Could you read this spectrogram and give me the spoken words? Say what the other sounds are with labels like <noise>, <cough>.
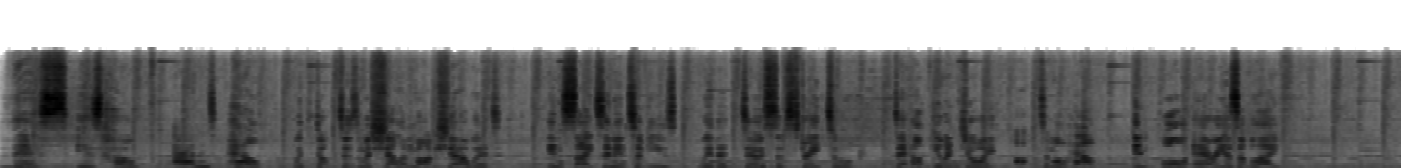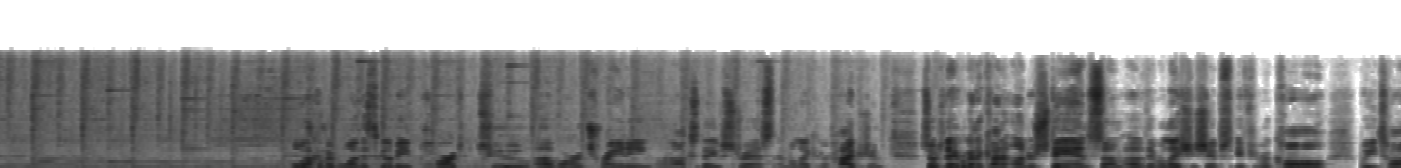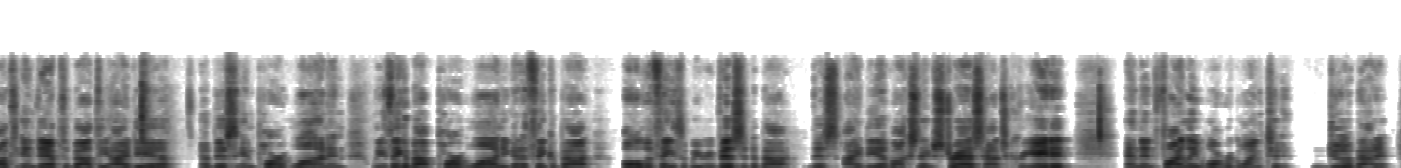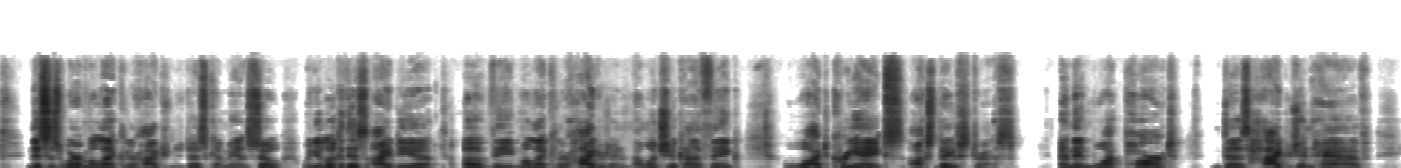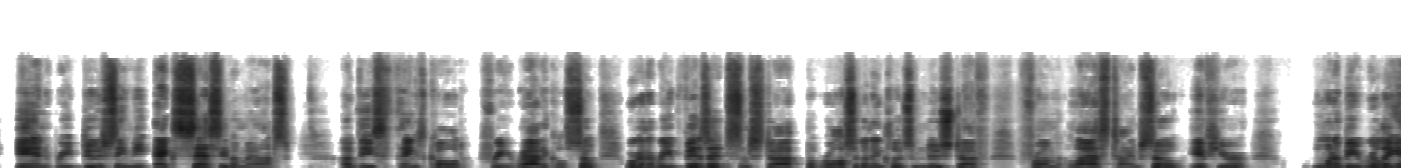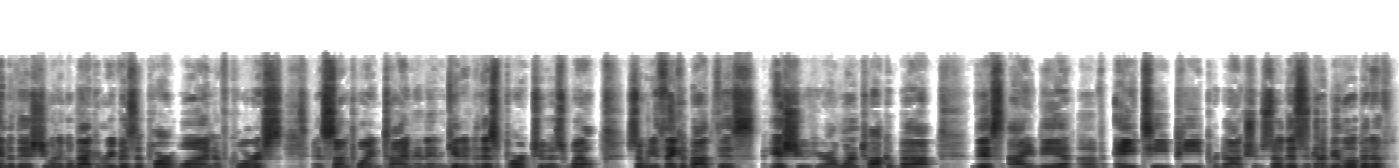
This is Hope and Help with doctors Michelle and Mark Sherwood. Insights and interviews with a dose of straight talk to help you enjoy optimal health in all areas of life. Well, welcome everyone. This is going to be part two of our training on oxidative stress and molecular hydrogen. So today we're going to kind of understand some of the relationships. If you recall, we talked in depth about the idea of this in part one. And when you think about part one, you got to think about all the things that we revisited about this idea of oxidative stress, how it's created, and then finally what we're going to do about it. And this is where molecular hydrogen does come in. So when you look at this idea of the molecular hydrogen, I want you to kind of think what creates oxidative stress, and then what part does hydrogen have in reducing the excessive amounts of these things called free radicals. So we're going to revisit some stuff, but we're also going to include some new stuff from last time. So if you're want to be really into this, you want to go back and revisit part one, of course, at some point in time, and then get into this part two as well. So when you think about this issue here, I want to talk about this idea of ATP production. So this is going to be a little bit of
